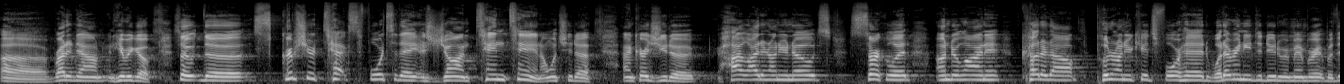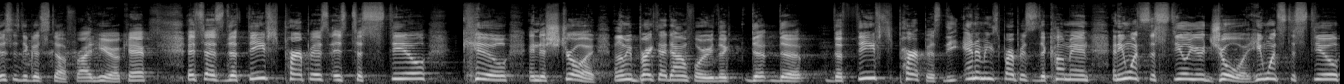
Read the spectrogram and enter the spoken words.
uh, write it down and here we go. So the scripture text for today is john 10 10 i want you to i encourage you to highlight it on your notes, circle it, underline it, cut it out, put it on your kid's forehead, whatever you need to do to remember it. But this is the good stuff right here, okay? It says, The thief's purpose is to steal, kill, and destroy. And let me break that down for you. The, the, the the thief's purpose, the enemy's purpose is to come in and he wants to steal your joy. He wants to steal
